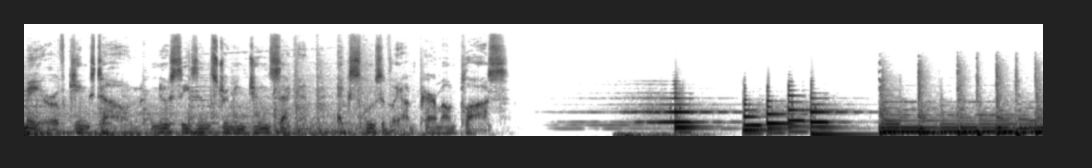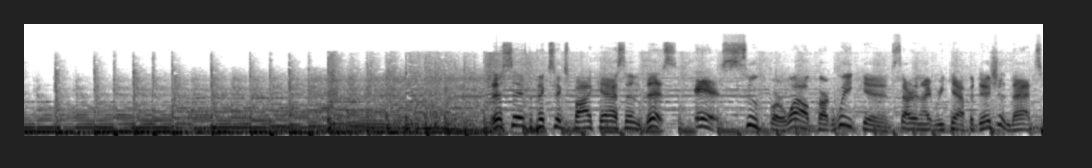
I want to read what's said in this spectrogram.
Mayor of Kingstown. New season streaming June 2nd, exclusively on Paramount Plus. This is the Pick Six Podcast, and this is Super Wildcard Weekend, Saturday Night Recap Edition. That's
